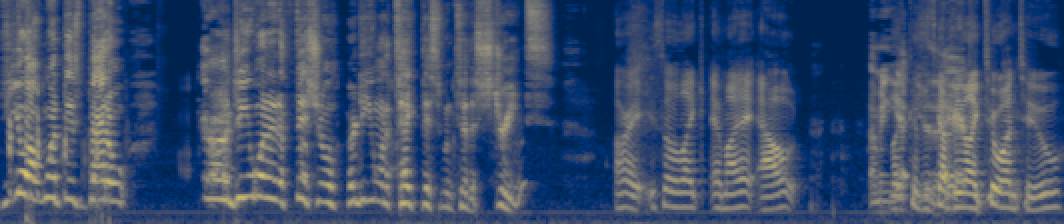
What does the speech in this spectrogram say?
Do you all want this battle? Uh, do you want it official, or do you want to take this one to the streets? All right, so like, am I out? I mean, because it's yeah, it's got to be like two on two.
